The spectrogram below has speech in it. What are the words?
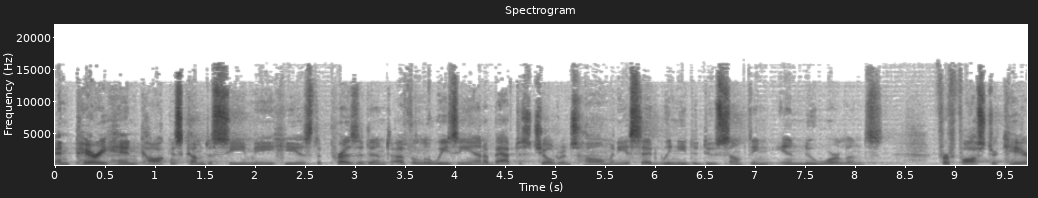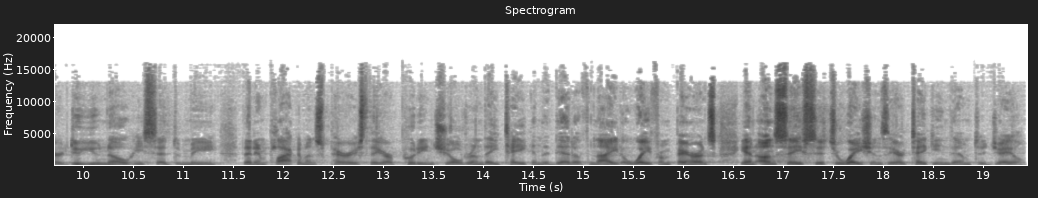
And Perry Hancock has come to see me. He is the president of the Louisiana Baptist Children's Home, and he said, We need to do something in New Orleans for foster care. Do you know, he said to me, that in Plaquemines Parish they are putting children they take in the dead of night away from parents in unsafe situations? They are taking them to jail.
